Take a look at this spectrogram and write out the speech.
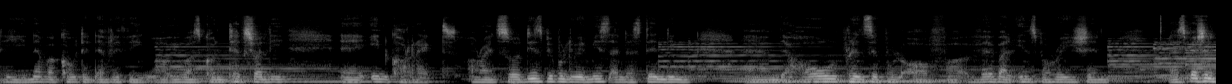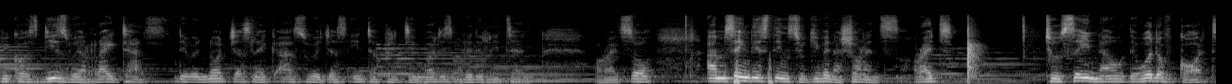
he never quoted everything, or he was contextually uh, incorrect. All right, so these people were misunderstanding um, the whole principle of uh, verbal inspiration, especially because these were writers. They were not just like us who were just interpreting what is already written. All right, so I'm saying these things to give an assurance. All right, to say now the word of God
